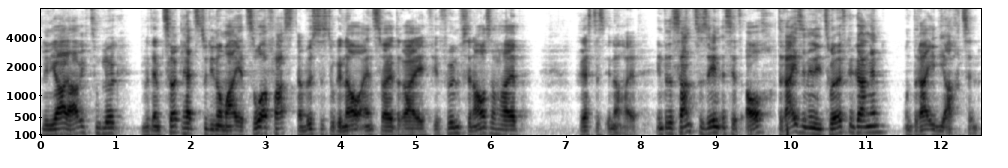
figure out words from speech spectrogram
Lineal habe ich zum Glück. Mit dem Zirkel hättest du die normal jetzt so erfasst, dann wüsstest du genau 1, 2, 3, 4, 5 sind außerhalb, Rest ist innerhalb. Interessant zu sehen ist jetzt auch, drei sind in die 12 gegangen und drei in die 18.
